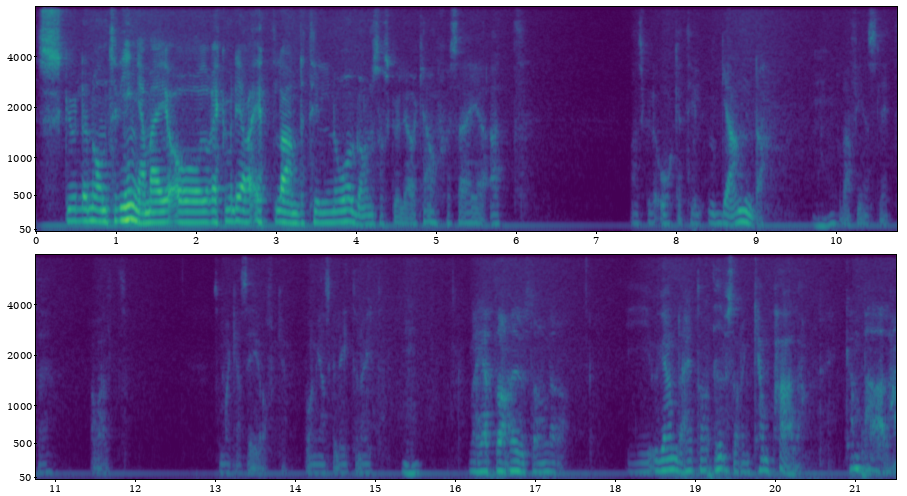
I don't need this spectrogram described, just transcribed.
Skulle någon tvinga mig att rekommendera ett land till någon så skulle jag kanske säga att man skulle åka till Uganda. För där finns lite av allt som man kan se i Afrika på en ganska liten yta. Vad heter huvudstaden där? I Uganda heter huvudstaden Kampala. Kampala.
